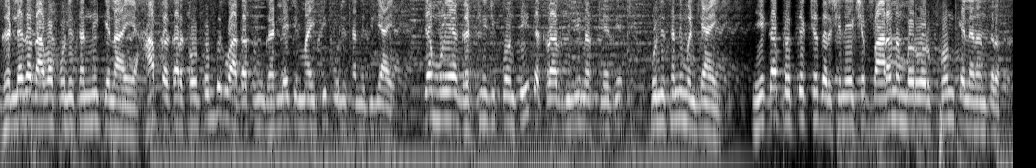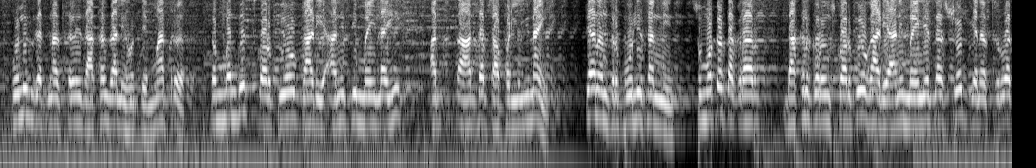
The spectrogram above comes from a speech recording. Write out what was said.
घडल्याचा दावा पोलिसांनी केला आहे. हा प्रकार कौटुंबिक वादातून घडल्याची माहिती पोलिसांनी दिली आहे. त्यामुळे या घटनेची कोणतीही तक्रार दिली नसल्याचे पोलिसांनी म्हटले आहे. एका प्रत्यक्षदर्शीने एकशे बारा नंबरवर फोन केल्यानंतर पोलीस घटनास्थळी दाखल झाले होते. मात्र संबंधित स्कॉर्पिओ गाडी आणि ती महिलाही अद्याप सापडलेली नाही. त्यानंतर पोलिसांनी सुमोटो तक्रार दाखल करून स्कॉर्पिओ गाडी आणि महिलेचा शोध घेण्यास सुरुवात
